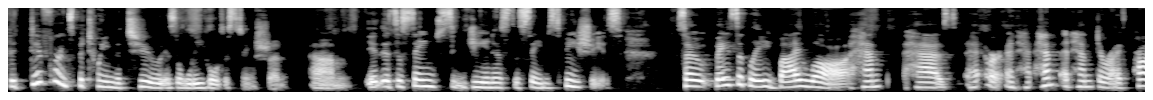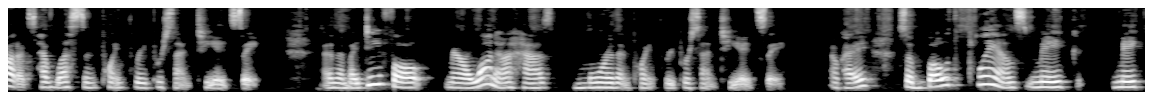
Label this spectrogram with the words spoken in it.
the difference between the two is a legal distinction. Um, it, it's the same genus, the same species. So basically, by law, hemp has, or hemp and hemp derived products have less than 0.3% THC. And then by default, marijuana has more than 0.3% THC. Okay, so both plants make make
